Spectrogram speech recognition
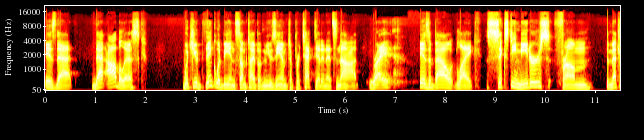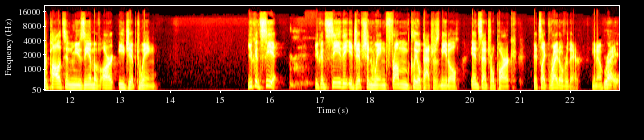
is that that obelisk, which you'd think would be in some type of museum to protect it, and it's not, Right. Is about like 60 meters from the Metropolitan Museum of Art Egypt wing. You can see it. You can see the Egyptian wing from Cleopatra's Needle in Central Park. It's like right over there, you know? Right.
